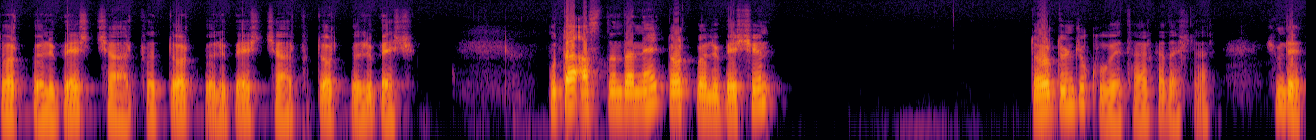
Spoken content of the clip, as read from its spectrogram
4 bölü 5 çarpı 4 bölü 5 çarpı 4 bölü 5. Bu da aslında ne? 4 bölü 5'in dördüncü kuvveti arkadaşlar. Şimdi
